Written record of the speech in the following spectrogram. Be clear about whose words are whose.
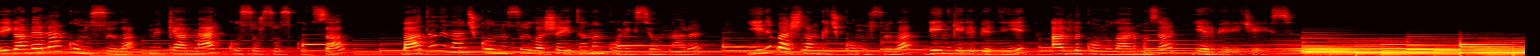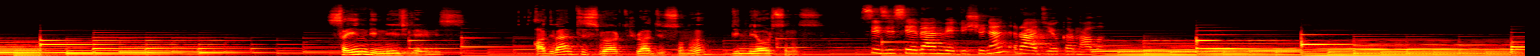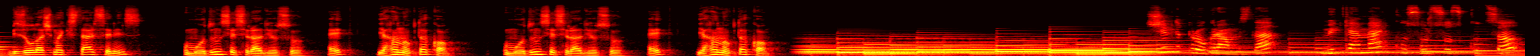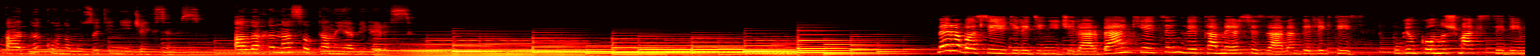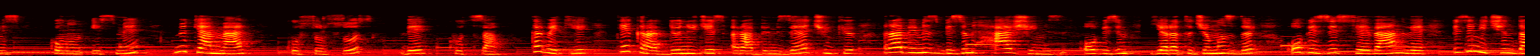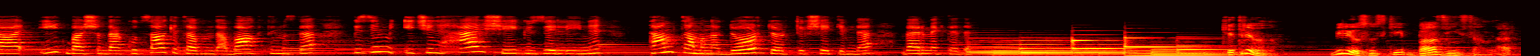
Speaker 1: peygamberler konusuyla mükemmel, kusursuz, kutsal, batıl inanç konusuyla şeytanın koleksiyonları, yeni başlangıç konusuyla dengeli bir değil adlı konularımıza yer vereceğiz.
Speaker 2: Sayın dinleyicilerimiz, Adventist World Radyosunu dinliyorsunuz.
Speaker 1: Sizi seven ve düşünen radyo kanalı.
Speaker 2: Bize ulaşmak isterseniz Umutun Sesi Radyosu et yaha.com Umutun Sesi Radyosu et yaha.com
Speaker 1: Şimdi programımızda Mükemmel Kusursuz Kutsal adlı konumuzu dinleyeceksiniz. Allah'ı nasıl tanıyabiliriz? Merhaba sevgili dinleyiciler. Ben Ketrin ve Tamer sizlerle birlikteyiz. Bugün konuşmak istediğimiz konunun ismi mükemmel, kusursuz ve kutsal. Tabii ki tekrar döneceğiz Rabbimize çünkü Rabbimiz bizim her şeyimiz. O bizim yaratıcımızdır. O bizi seven ve bizim için daha ilk başında kutsal kitabında baktığımızda bizim için her şey güzelliğini tam tamına dört dörtlük şeklinde vermektedir.
Speaker 3: Ketrin Hanım, biliyorsunuz ki bazı insanlar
